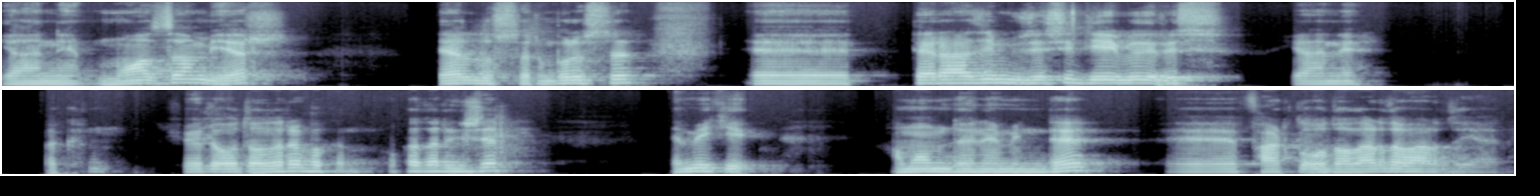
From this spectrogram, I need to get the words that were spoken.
Yani muazzam bir yer. Değerli dostlarım burası eee, terazi müzesi diyebiliriz. Yani bakın şöyle odalara bakın. O kadar güzel. Demek ki hamam döneminde eee, farklı odalar da vardı yani.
